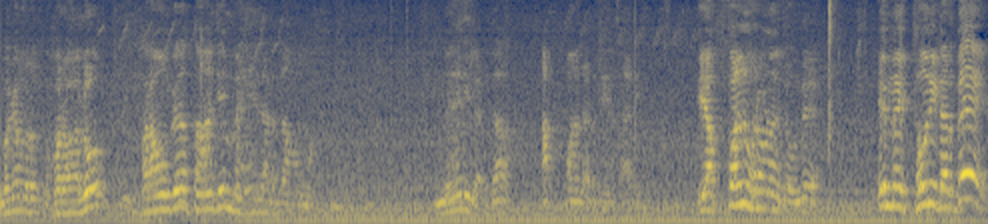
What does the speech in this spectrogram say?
ਮਗਰ ਹਰਾ ਲਓ, ਹਰਾਉਂਗੇ ਤਾਂ ਤਾਂ ਜੇ ਮੈਂ ਲੜਦਾ ਹਾਂ ਮੈਂ। ਨਹੀਂ ਲੜਦਾ, ਆਪਾਂ ਲੜਦੇ ਆ ਸਾਰੇ। ਇਹ ਆਪਾਂ ਨੂੰ ਹਰਾਉਣਾ ਚਾਹੁੰਦੇ ਆ। ਇਹ ਮੈਥੋਂ ਨਹੀਂ ਡਰਦੇ।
